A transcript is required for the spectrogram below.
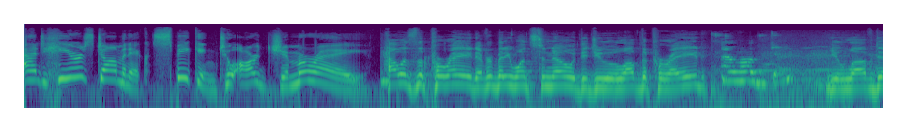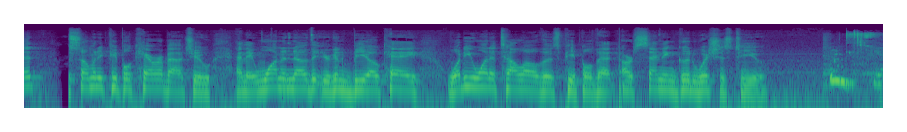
And here's Dominic speaking to our Jim Moret. How was the parade? Everybody wants to know. Did you love the parade? I loved it. You loved it? So many people care about you and they want to know that you're going to be okay. What do you want to tell all those people that are sending good wishes to you? Thank you.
